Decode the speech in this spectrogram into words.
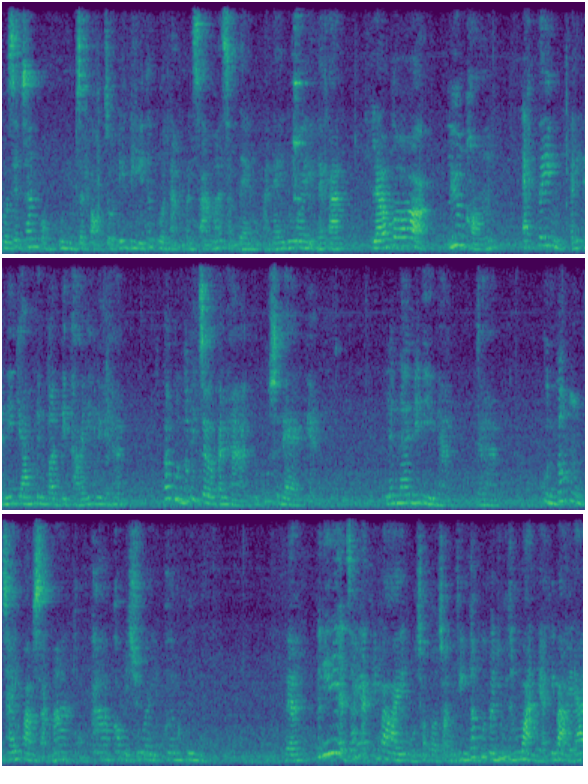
perception ของคุณจะตอบโจทย์ได้ดี ถ้าตัวหนังมันสามารถสำแดงออกมาได้ด้วยนะคะ แล้วก็เรื่องของ acting อันนี้อันนี้ย้ำเป็นตอนปิดท้ายนิดนึงนะคะถ้าคุณต้องไปเจอปัญหาคือผู้แสดงเนี่ยเล่นได้ไม่ดีนะนะคะคุณต้องใช้ความสามารถของภาพเข้าไปช่วยเพิ่มขึ้นนะทีนี้เนี่ยจะให้อธิบายโอ้ช็อตต่อช็อตจริงๆถ้าคุณมาอยู่ทั้งวันเนี่ยอธิบายได้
